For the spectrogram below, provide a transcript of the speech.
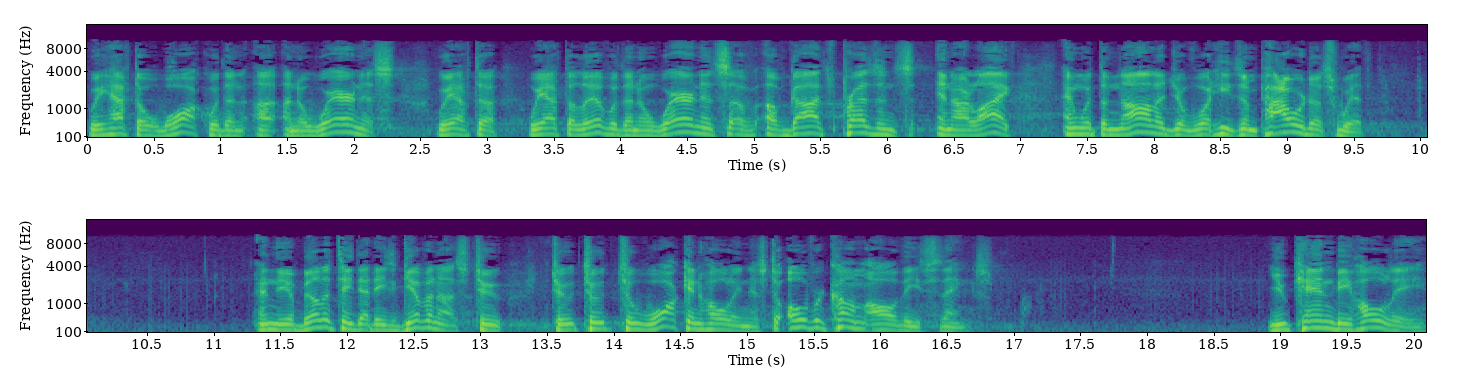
we have to walk with an, uh, an awareness. We have to, we have to live with an awareness of, of God's presence in our life and with the knowledge of what He's empowered us with and the ability that He's given us to, to, to, to walk in holiness, to overcome all these things. You can be holy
